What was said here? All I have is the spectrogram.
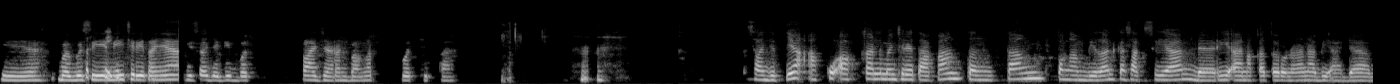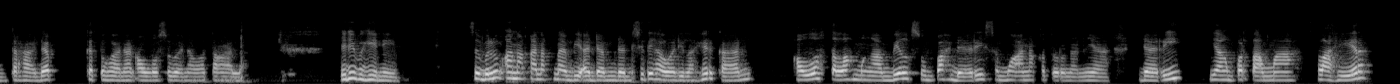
iya bagus sih. Ini ceritanya bisa jadi buat pelajaran banget buat kita Selanjutnya, aku akan menceritakan tentang pengambilan kesaksian dari anak keturunan Nabi Adam terhadap ketuhanan Allah Subhanahu wa taala. Jadi begini, sebelum anak-anak Nabi Adam dan Siti Hawa dilahirkan, Allah telah mengambil sumpah dari semua anak keturunannya, dari yang pertama lahir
